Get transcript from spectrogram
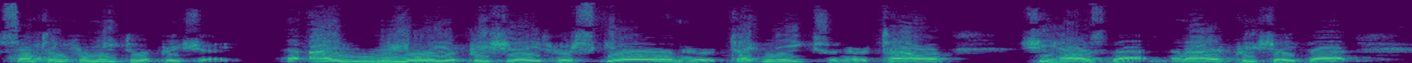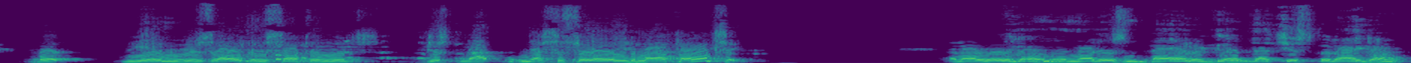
something for me to appreciate. I really appreciate her skill and her techniques and her talent. She has that, and I appreciate that. But the end result is something that's just not necessarily to my fancy. And I really don't. And that isn't bad or good. That's just that I don't.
